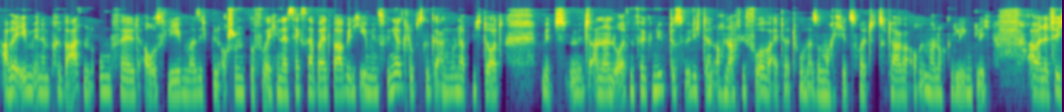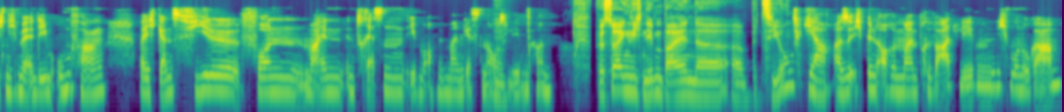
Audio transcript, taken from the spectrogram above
aber eben in einem privaten Umfeld ausleben. Also ich bin auch schon, bevor ich in der Sexarbeit war, bin ich eben in Swingerclubs gegangen und habe mich dort mit, mit anderen Leuten vergnügt. Das würde ich dann auch nach wie vor weiter tun. Also mache ich jetzt heutzutage auch immer noch gelegentlich. Aber natürlich nicht mehr in dem Umfang, weil ich ganz viel von meinen Interessen eben auch mit meinen Gästen hm. ausleben kann. Führst du eigentlich nebenbei eine äh, Beziehung? Ja, also ich bin auch in meinem Privatleben nicht monogam,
